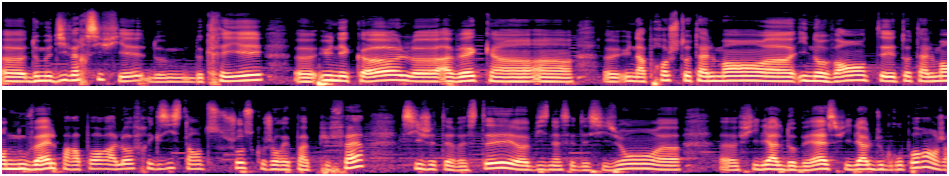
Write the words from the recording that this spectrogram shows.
euh, de me diversifier, de, créer euh, une école euh, avec une approche totalement innovante et totalement nouvelle par rapport à l'offre existante, chose que j'aurais pas pu faire si j'étais restée business et décision, filiale d'OBS, filiale du groupe Orange.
